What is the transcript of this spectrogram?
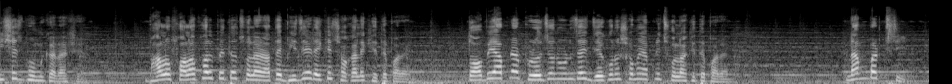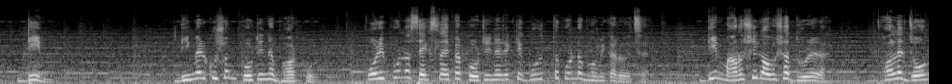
বিশেষ ভূমিকা রাখে। ভালো ফলাফল পেতে ছোলা রাতে ভিজে রেখে সকালে খেতে পারেন। তবে আপনার প্রয়োজন অনুযায়ী যে কোনো সময় আপনি ছোলা খেতে পারেন। নাম্বার থ্রি, ডিম। ডিমের কুসুম প্রোটিনে ভরপুর। পরিপূর্ণ সেক্স লাইফে প্রোটিনের একটি গুরুত্বপূর্ণ ভূমিকা রয়েছে। ডিম মানসিক অবসাদ দূরে রাখে, ফলে যৌন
